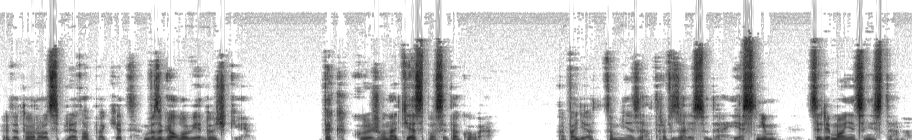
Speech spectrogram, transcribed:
Этот урод спрятал пакет в изголовье дочки? Да какой же он отец после такого? Попадется мне завтра в зале суда. Я с ним церемониться не стану.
